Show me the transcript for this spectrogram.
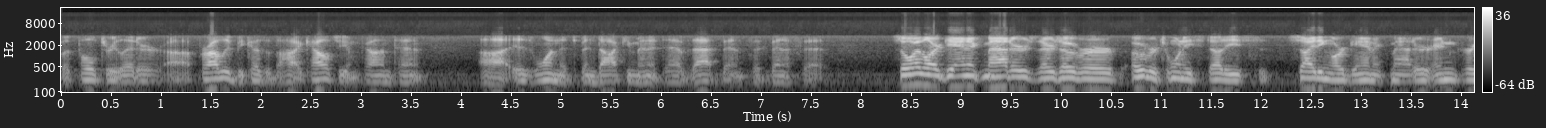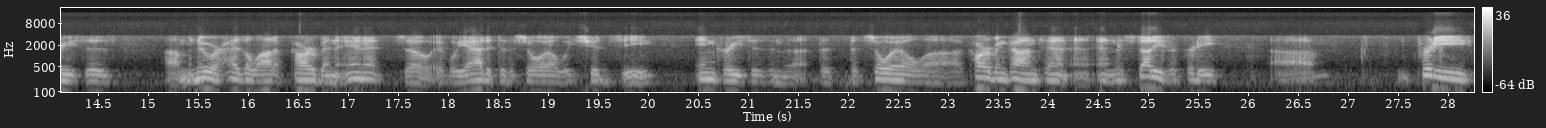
but poultry litter, uh, probably because of the high calcium content, uh, is one that's been documented to have that benefit. benefit. Soil organic matters, there's over, over 20 studies citing organic matter increases. Uh, manure has a lot of carbon in it, so if we add it to the soil, we should see increases in the, the, the soil uh, carbon content, and, and, the studies are pretty, uh, pretty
